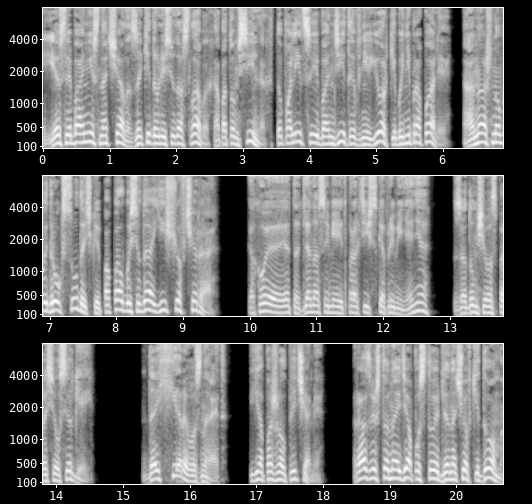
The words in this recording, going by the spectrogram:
Если бы они сначала закидывали сюда слабых, а потом сильных, то полиция и бандиты в Нью-Йорке бы не пропали, а наш новый друг с удочкой попал бы сюда еще вчера. «Какое это для нас имеет практическое применение?» — задумчиво спросил Сергей. «Да хер его знает». Я пожал плечами. «Разве что, найдя пустой для ночевки дом,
